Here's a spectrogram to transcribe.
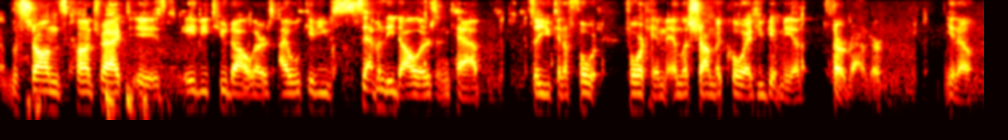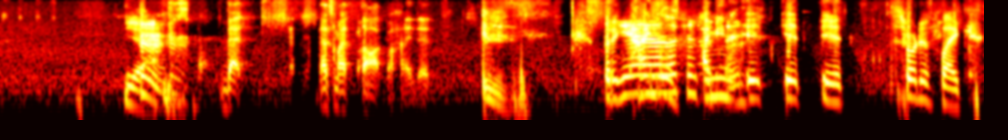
LeSean's contract is eighty-two dollars. I will give you seventy dollars in cap, so you can afford afford him and LeSean McCoy if you give me a third rounder. You know Yeah, Hmm. that that's my thought behind it. but it Yeah, kind of. that's I mean, it it it sort of like.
